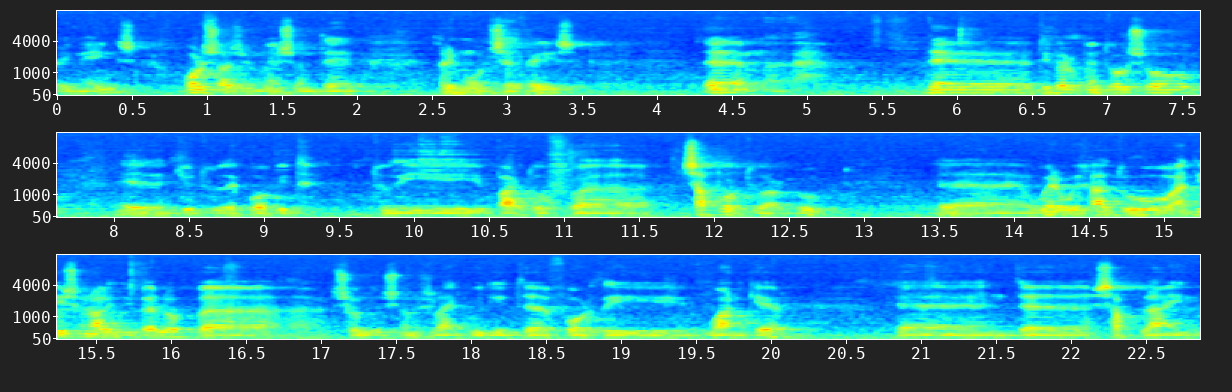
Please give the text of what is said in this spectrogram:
remains. Also, as you mentioned, the remote surveys. Um, the development also, uh, due to the COVID, to the part of uh, support to our group, uh, where we had to additionally develop uh, solutions like we did uh, for the One Care and uh, supplying,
